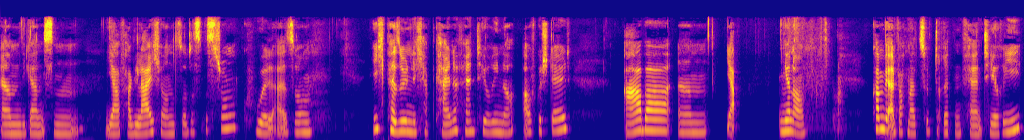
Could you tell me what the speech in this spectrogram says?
ähm, die ganzen ja, Vergleiche und so, das ist schon cool. Also ich persönlich habe keine Fantheorie noch aufgestellt, aber ähm, ja, genau. Kommen wir einfach mal zur dritten Fantheorie,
